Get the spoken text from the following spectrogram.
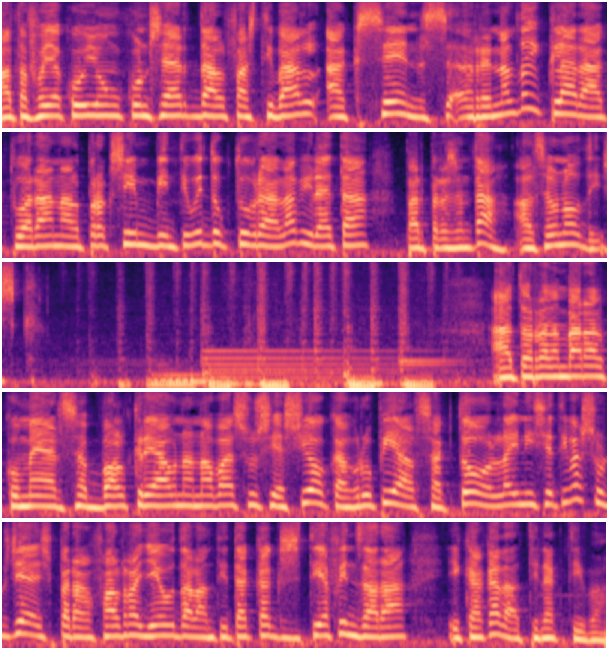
Altafulla acull un concert del festival Accents. Renaldo i Clara actuaran el pròxim 28 d'octubre a la Violeta per presentar el seu nou disc. A Torredembarra el Comerç vol crear una nova associació que agrupi el sector. La iniciativa sorgeix per agafar el relleu de l'entitat que existia fins ara i que ha quedat inactiva.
